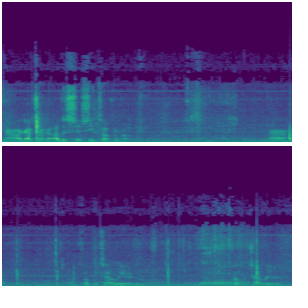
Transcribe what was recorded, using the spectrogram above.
Now I gotta try the other shit she talking about. Nah. Fuck with y'all later though. Fuck with y'all later.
